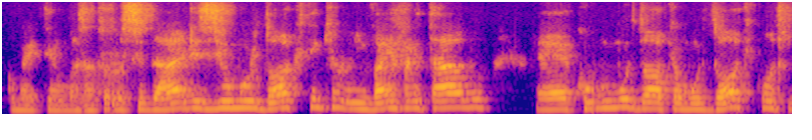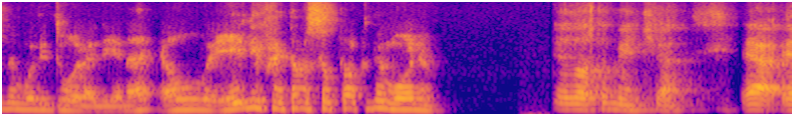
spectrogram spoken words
cometer umas atrocidades e o Murdoch tem que vai enfrentá-lo é, como o Murdoch, é o Murdoch contra o demolidor ali, né? É o, ele enfrentando o seu próprio demônio. Exatamente, é. é, é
